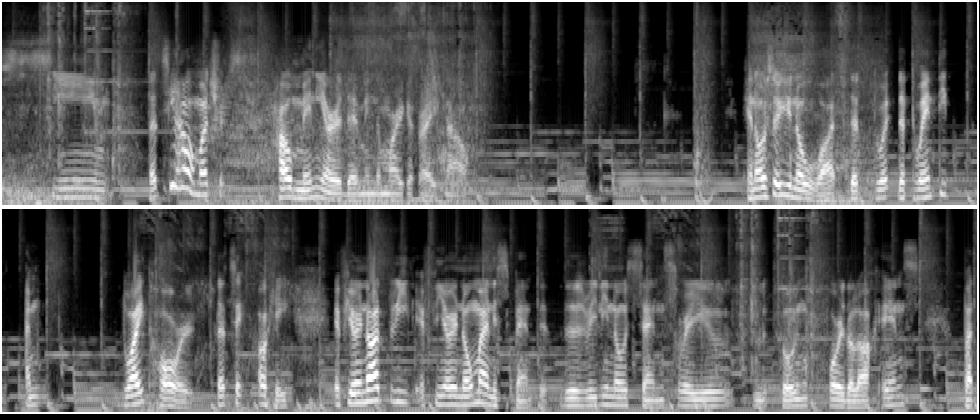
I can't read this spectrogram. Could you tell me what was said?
seem let's see how much how many are them in the market right now and also you know what the tw the 20 I'm Dwight Howard. Let's say okay. If you're not re if your no man is spent it there's really no sense where you going for the lock-ins. But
